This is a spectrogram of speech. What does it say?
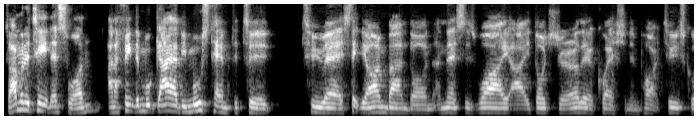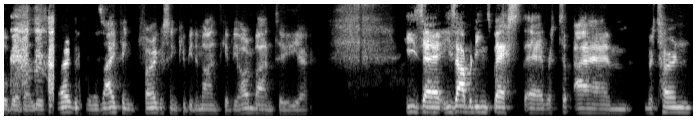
So I'm going to take this one, and I think the guy I'd be most tempted to to uh, stick the armband on, and this is why I dodged your earlier question in part two, Scobie, about Lewis Ferguson, is I think Ferguson could be the man to give the armband to here. He's uh, he's Aberdeen's best uh, ret- um, return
